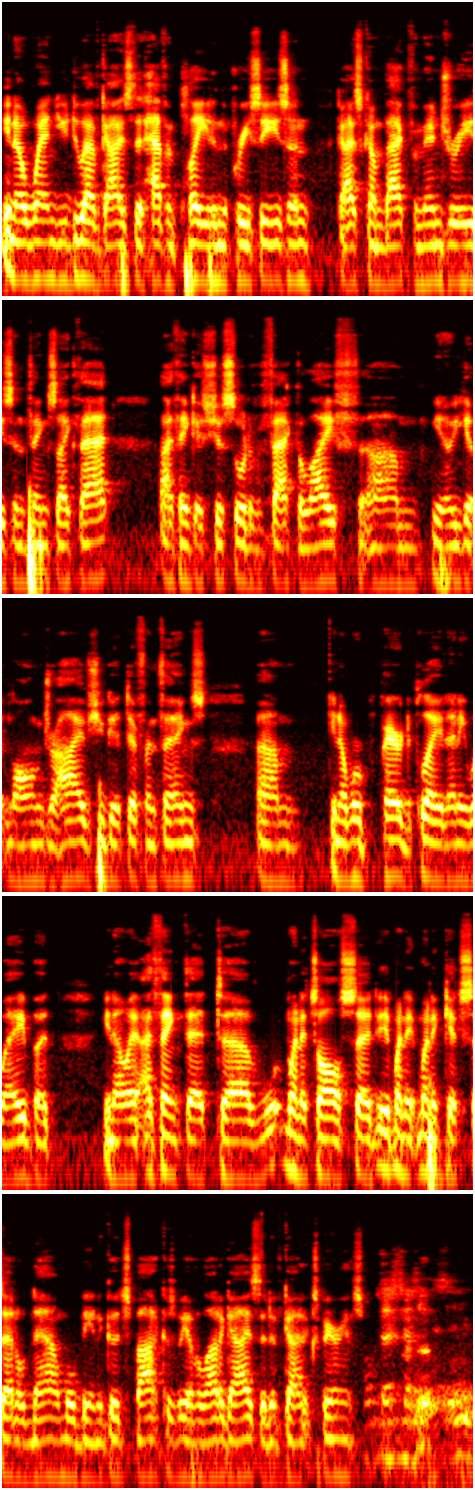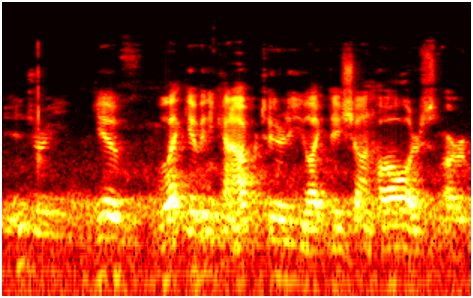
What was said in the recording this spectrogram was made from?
you know, when you do have guys that haven't played in the preseason, guys come back from injuries and things like that. I think it's just sort of a fact of life. Um, you know, you get long drives, you get different things. Um, you know, we're prepared to play it anyway, but you know, I think that uh, when it's all said, when it when it gets settled down, we'll be in a good spot because we have a lot of guys that have got experience. Does injury give will that give any kind of opportunity like Daeshon Hall or, or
